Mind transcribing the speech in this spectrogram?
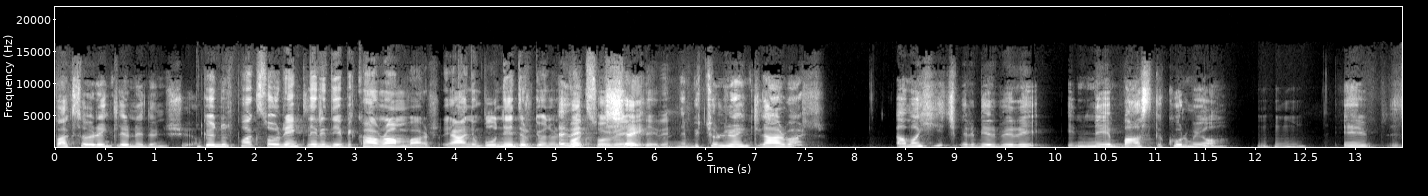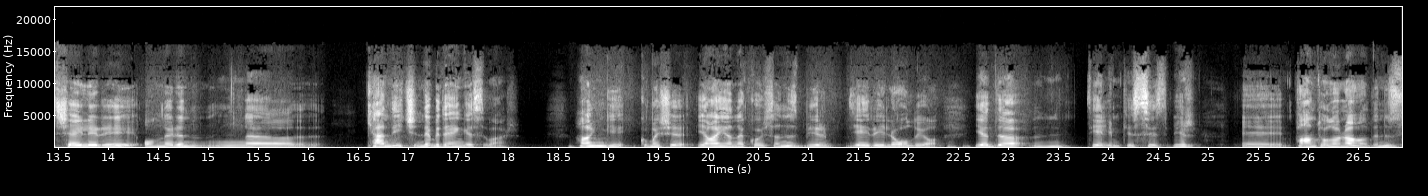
pakso renklerine dönüşüyor. Gönül Paksoy renkleri diye bir kavram var. Yani bu nedir Gönül Evet, Paksoy şey, renkleri? bütün renkler var ama hiçbiri birbirine baskı kurmuyor. Ee, şeyleri onların e, kendi içinde bir dengesi var. Hangi kumaşı yan yana koysanız bir diğeriyle oluyor. Ya da diyelim ki siz bir e, pantolon aldınız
